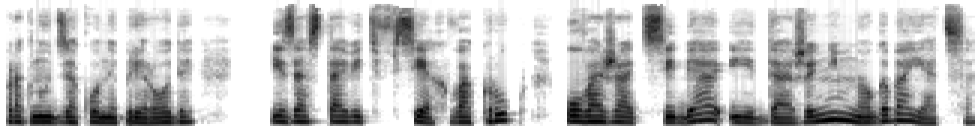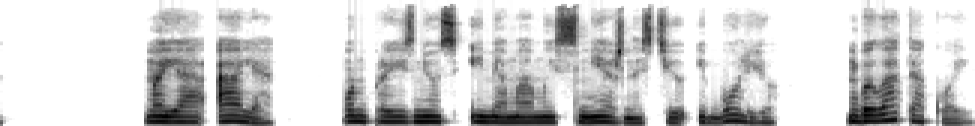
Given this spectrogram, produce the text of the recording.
прогнуть законы природы и заставить всех вокруг уважать себя и даже немного бояться. Моя Аля, он произнес имя мамы с нежностью и болью, была такой.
